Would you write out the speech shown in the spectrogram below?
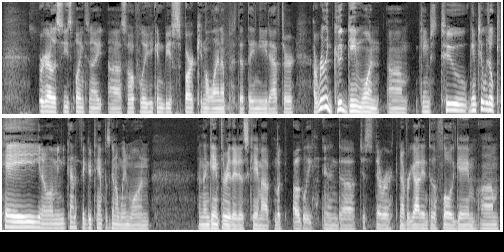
regardless, he's playing tonight, uh, so hopefully he can be a spark in the lineup that they need after a really good game one. Um, games two, game two was okay. You know, I mean, you kind of figured Tampa's going to win one, and then game three they just came out and looked ugly and uh, just never never got into the flow of the game. Um,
